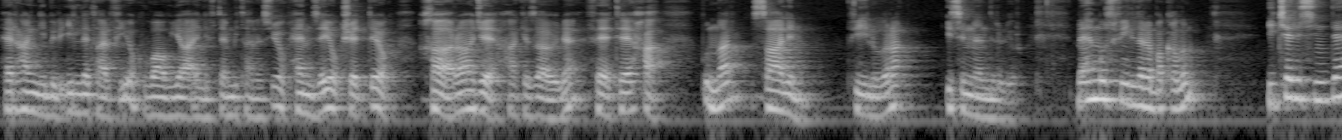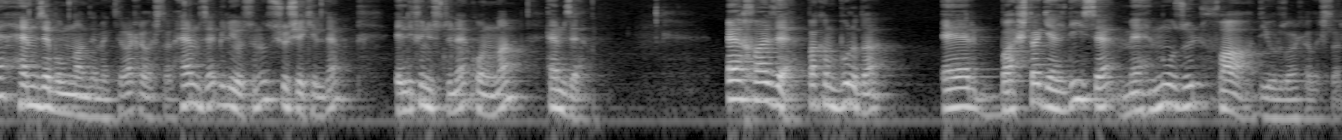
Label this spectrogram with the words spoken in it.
herhangi bir illet harfi yok. Vav, ya, eliften bir tanesi yok. Hemze yok, şedde yok. Harace, hakeza öyle. FTH. Bunlar salim fiil olarak isimlendiriliyor. Mehmuz fiillere bakalım. İçerisinde hemze bulunan demektir arkadaşlar. Hemze biliyorsunuz şu şekilde elifin üstüne konulan hemze. Ehaze. Bakın burada eğer başta geldiyse mehmuzul fa diyoruz arkadaşlar.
